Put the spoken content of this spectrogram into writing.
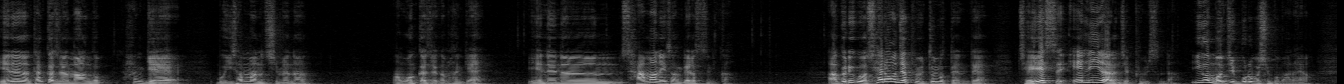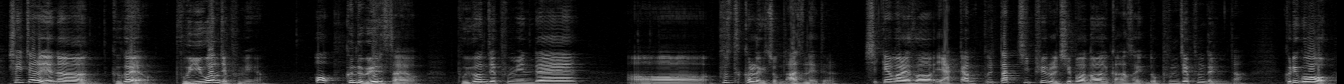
얘네는 단가 절감한 게뭐 2, 3만원 치면은 어, 원가 절감 한게 얘네는 4만원 이상 내렸으니까. 아 그리고 새로운 제품이 등록되는데 JSLE라는 제품이 있습니다. 이건 뭔지 물어보신 분 많아요. 실제로 얘는 그거예요. V1 제품이에요. 어? 근데 왜 이렇게 싸요? V1 제품인데 어... boost clock이 좀 낮은 애들. 쉽게 말해서 약간 뿔딱 GPU를 집어넣을 가능성이 높은 제품들입니다. 그리고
